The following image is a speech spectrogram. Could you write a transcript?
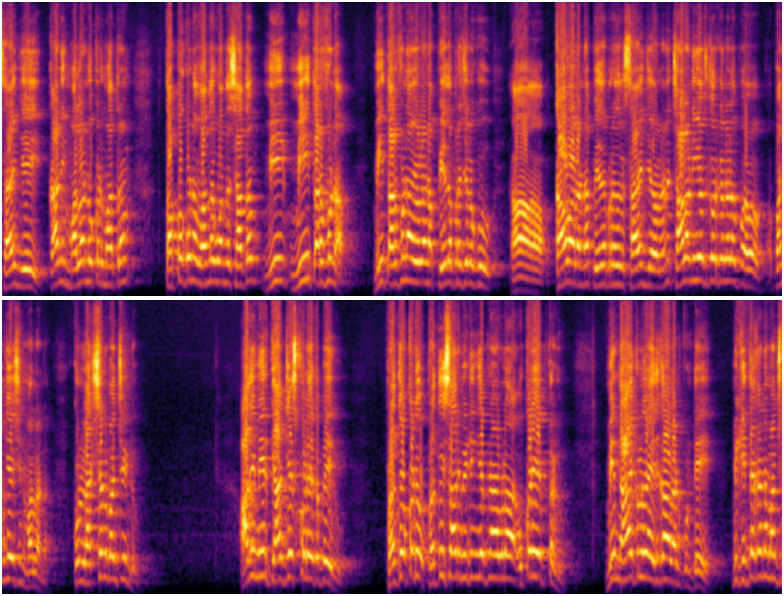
సాయం చేయి. కానీ మళ్ళా ఒకటి మాత్రం తప్పకుండా వందకు వంద శాతం మీ మీ తరఫున మీ తరఫున ఎవరైనా పేద ప్రజలకు కావాలన్నా పేద ప్రజలకు సాయం చేయాలన్నా చాలా నియోజకవర్గాలలో పనిచేసిండు మళ్ళన్న కొన్ని లక్షలు పంచిండు. అది మీరు క్యాచ్ చేసుకోలేకపోయారు ప్రతి ఒక్కటి ప్రతిసారి మీటింగ్ చెప్పినప్పుడు ఒక్కడే చెప్తాడు. మీరు నాయకులుగా ఎదగాలనుకుంటే మీకు ఇంతకన్నా మంచి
